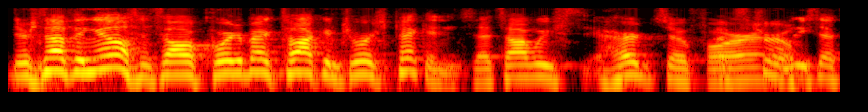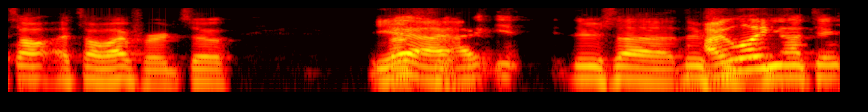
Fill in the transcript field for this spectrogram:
there's nothing else. It's all quarterback talk and George Pickens. That's all we've heard so far. At least that's all. That's all I've heard. So, yeah, I, I, there's uh, there's I like Diontae,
